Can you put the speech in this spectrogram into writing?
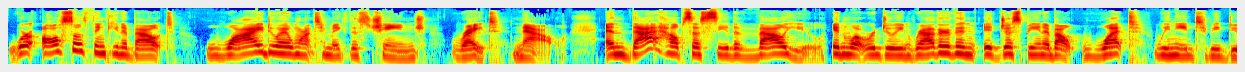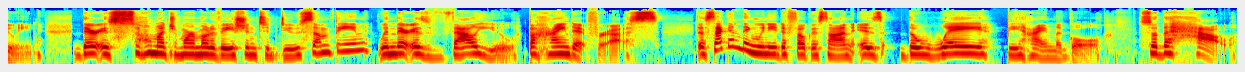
we're also thinking about why do I want to make this change right now? And that helps us see the value in what we're doing rather than it just being about what we need to be doing. There is so much more motivation to do something when there is value behind it for us. The second thing we need to focus on is the way behind the goal. So, the how.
